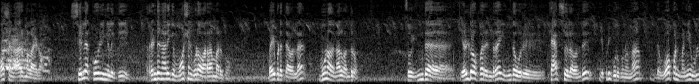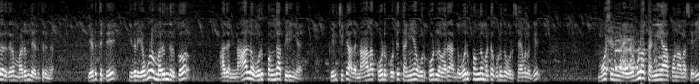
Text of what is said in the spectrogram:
மோஷன் நார்மல் ஆகிடும் சில கோழிங்களுக்கு ரெண்டு நாளைக்கு மோஷன் கூட வராமல் இருக்கும். பயப்பட தேவையில்ல. மூணாவது நாள் வந்துடும் ஸோ இந்த எல்டோப்பர் என்ற இந்த ஒரு கேப்சூலை வந்து எப்படி கொடுக்கணும்னா இந்த ஓப்பன் பண்ணி உள்ளே இருக்கிற மருந்து எடுத்துருங்க. எடுத்துட்டு இதில் எவ்வளோ மருந்து இருக்கோ அதை நாலில் ஒரு பங்காக பிரிங்க. பிரிச்சுட்டு அதை நாலாக கோடு போட்டு தனியாக ஒரு கோடில் வர அந்த ஒரு பங்கை மட்டும் கொடுங்க ஒரு சேவலுக்கு. மோஷனில் எவ்வளோ தண்ணியாக போனாலும் சரி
